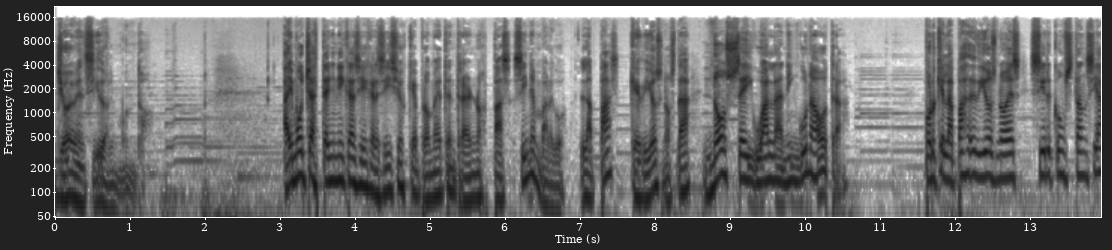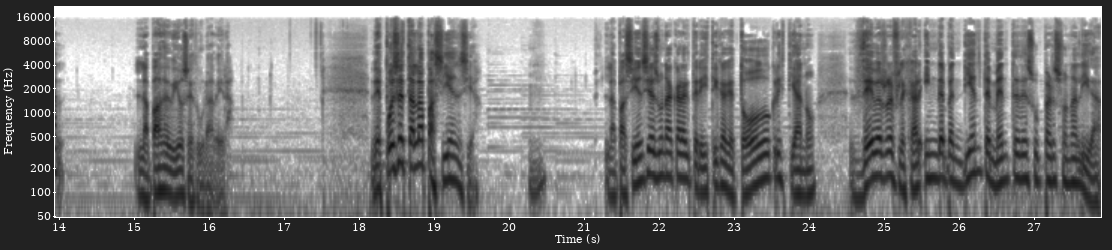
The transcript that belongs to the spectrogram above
Yo he vencido al mundo. Hay muchas técnicas y ejercicios que prometen traernos paz. Sin embargo, la paz que Dios nos da no se iguala a ninguna otra. Porque la paz de Dios no es circunstancial. La paz de Dios es duradera. Después está la paciencia. La paciencia es una característica que todo cristiano debe reflejar independientemente de su personalidad.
